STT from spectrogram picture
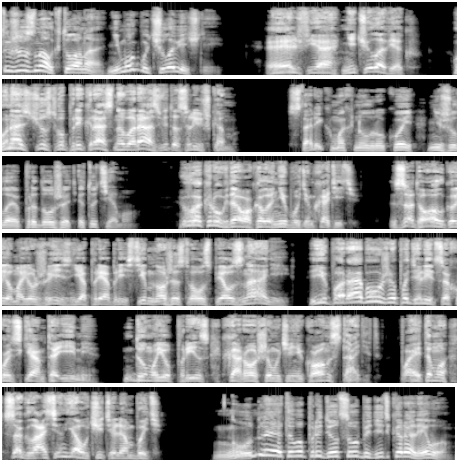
«Ты же знал, кто она. Не мог быть человечней». «Эльф я, не человек. У нас чувство прекрасного развито слишком. Старик махнул рукой, не желая продолжать эту тему. «Вокруг да около не будем ходить. За долгую мою жизнь я приобрести множество успел знаний, и пора бы уже поделиться хоть с кем-то ими. Думаю, принц хорошим учеником станет, поэтому согласен я учителем быть». «Ну, для этого придется убедить королеву».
